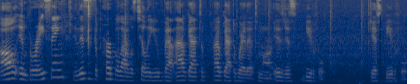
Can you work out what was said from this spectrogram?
all embracing and this is the purple I was telling you about I've got to I've got to wear that tomorrow it's just beautiful just beautiful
